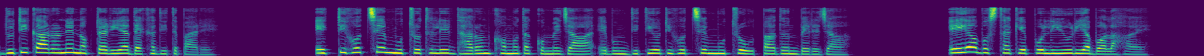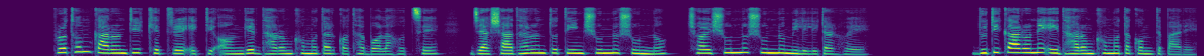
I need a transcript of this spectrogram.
দুটি কারণে নকটারিয়া দেখা দিতে পারে। একটি হচ্ছে মূত্রথলির ধারণ ক্ষমতা কমে যাওয়া এবং দ্বিতীয়টি হচ্ছে মূত্র উৎপাদন বেড়ে যাওয়া। এই অবস্থাকে পলিউরিয়া বলা হয়। প্রথম কারণটির ক্ষেত্রে একটি অঙ্গের ধারণ ক্ষমতার কথা বলা হচ্ছে, যা সাধারণত তিন শূন্য শূন্য, ছয় শূন্য শূন্য মিলিলিটার হয়ে। দুটি কারণে এই ধারণ ক্ষমতা কমতে পারে।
